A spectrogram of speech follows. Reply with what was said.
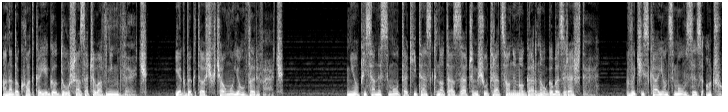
a na dokładkę jego dusza zaczęła w nim wyć, jakby ktoś chciał mu ją wyrwać. Nieopisany smutek i tęsknota za czymś utraconym ogarnął go bez reszty, wyciskając mu łzy z oczu.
